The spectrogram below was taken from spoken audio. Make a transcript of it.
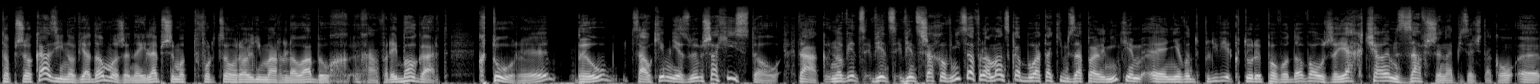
to przy okazji, no wiadomo, że najlepszym odtwórcą roli Marlowa był Humphrey Bogart, który był całkiem niezłym szachistą. Tak, no więc, więc, więc szachownica flamandzka była takim zapalnikiem e, niewątpliwie, który powodował, że ja chciałem zawsze napisać taką e, e,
